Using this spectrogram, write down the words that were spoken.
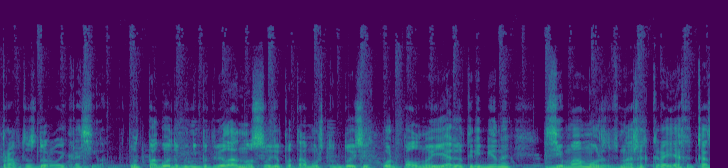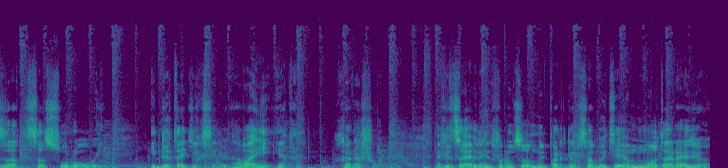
правда, здорово и красиво. Вот погода бы не подвела, но судя по тому, что до сих пор полно ягод рябины, зима может в наших краях оказаться суровой. И для таких соревнований это хорошо. Официальный информационный партнер события – Моторадио.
